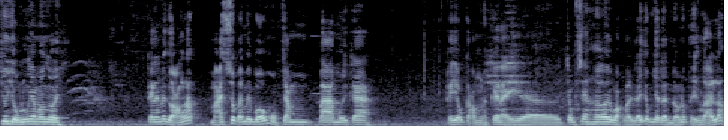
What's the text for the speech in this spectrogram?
chưa dùng luôn nha mọi người. Cây này nó gọn lắm. Mã số 74 130k cây dấu cộng là cây này uh, trong xe hơi hoặc là để trong gia đình đồ nó tiện lợi lắm.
